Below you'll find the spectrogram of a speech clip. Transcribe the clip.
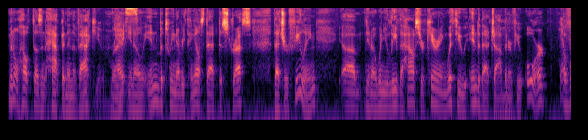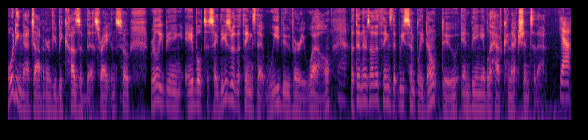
mental health doesn't happen in a vacuum, right? Yes. You know, in between everything else, that distress that you're feeling, um, you know, when you leave the house, you're carrying with you into that job interview or Yep. avoiding that job interview because of this, right? And so, really being able to say, these are the things that we do very well, Yeah. but then there's other things that we simply don't do, and being able to have connection to that. Yeah,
